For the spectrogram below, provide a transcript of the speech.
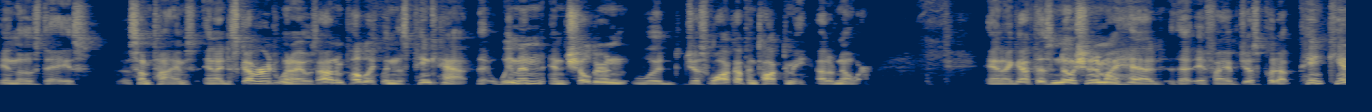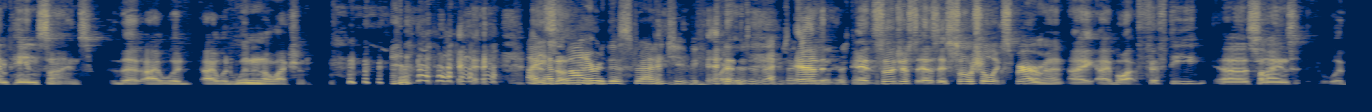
in those days sometimes. And I discovered when I was out in public in this pink hat that women and children would just walk up and talk to me out of nowhere. And I got this notion in my head that if I just put up pink campaign signs, that I would I would win an election. I have so, not heard this strategy before. And, this is actually and, interesting. And so, just as a social experiment, I, I bought 50 uh, signs with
